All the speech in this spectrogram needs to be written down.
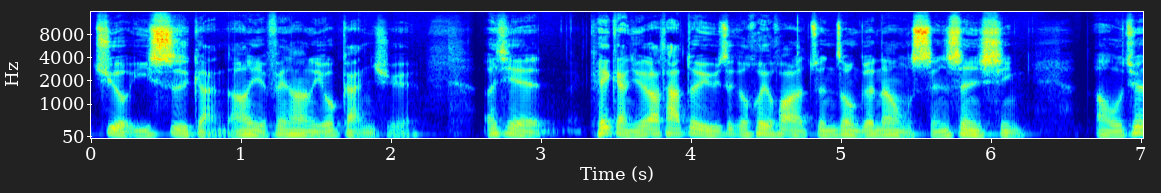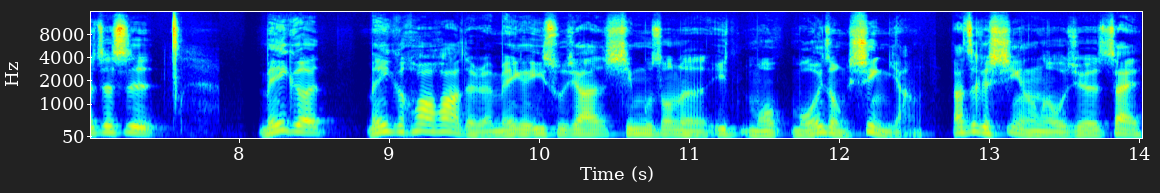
具有仪式感，然后也非常的有感觉，而且可以感觉到他对于这个绘画的尊重跟那种神圣性啊，我觉得这是 每一个每一个画画的人，每一个艺术家心目中的一某某一种信仰。那这个信仰呢，我觉得在。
